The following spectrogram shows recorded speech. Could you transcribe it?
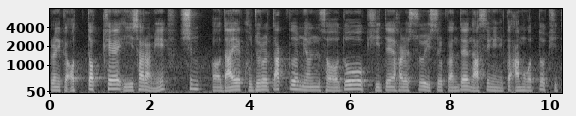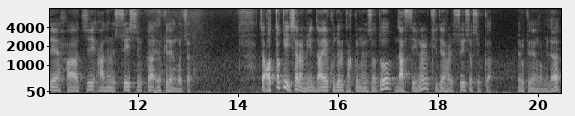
그러니까 어떻게 이 사람이 심, 어, 나의 구두를 닦으면서도 기대할 수 있을까인데 nothing이니까 아무것도 기대하지 않을 수 있을까 이렇게 되는 거죠. 자 어떻게 이 사람이 나의 구두를 닦으면서도 nothing을 기대할 수 있었을까? 이렇게 되는 겁니다.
